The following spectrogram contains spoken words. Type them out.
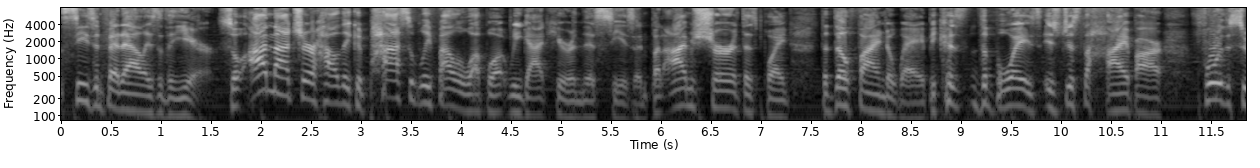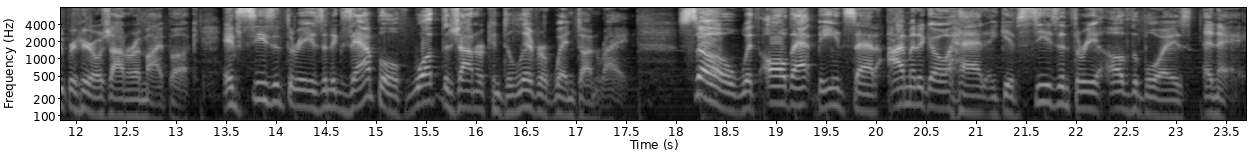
season finales of the year. So I'm not sure how they could possibly follow up what we got here in this season, but I'm sure at this point that they'll find a way because The Boys is just the high bar for the superhero genre in my book. And season 3 is an example of what the genre can deliver when done right. So, with all that being said, I'm going to go ahead and give season 3 of The Boys an A.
